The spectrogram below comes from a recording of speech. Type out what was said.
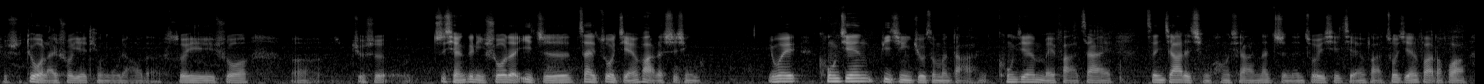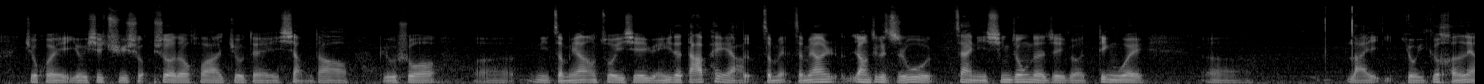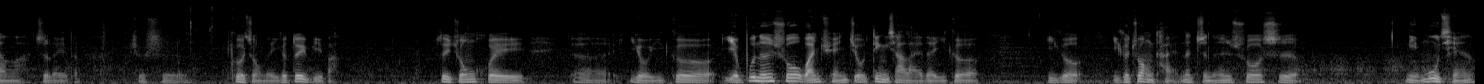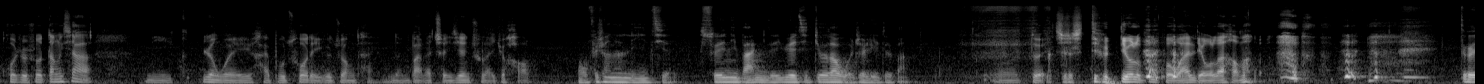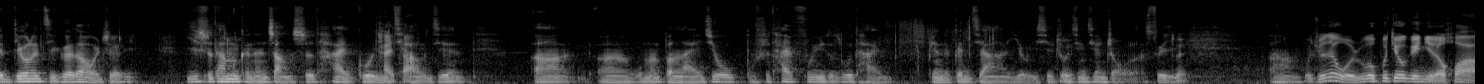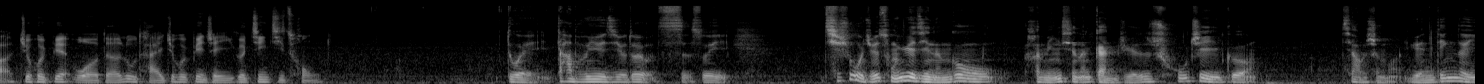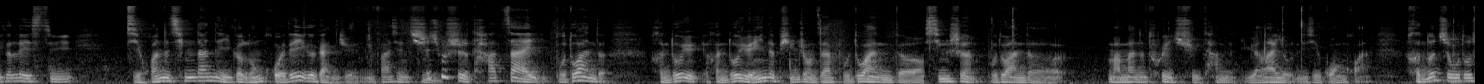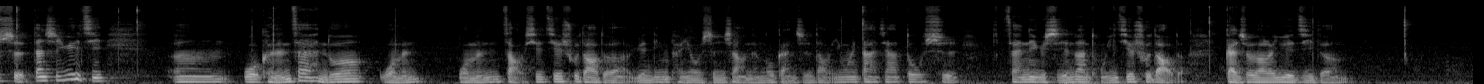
就是对我来说也挺无聊的，所以说，呃，就是之前跟你说的一直在做减法的事情嘛，因为空间毕竟就这么大，空间没法再增加的情况下，那只能做一些减法。做减法的话，就会有一些取舍。取舍的话，就得想到，比如说，呃，你怎么样做一些园艺的搭配啊？怎么怎么样让这个植物在你心中的这个定位，呃。来有一个衡量啊之类的，就是各种的一个对比吧，最终会呃有一个也不能说完全就定下来的一个一个一个状态，那只能说是你目前或者说当下你认为还不错的一个状态，能把它呈现出来就好了。我非常能理解，所以你把你的月季丢到我这里，对吧？嗯，对，只是丢丢了部分，我还留了，好吗？对，丢了几颗到我这里，一是他们可能长势太过于强健，啊，嗯，我们本来就不是太富裕的露台，变得更加有一些捉襟见肘了，所以，嗯，我觉得我如果不丢给你的话，就会变我的露台就会变成一个荆棘丛。对，大部分月季又都有刺，所以，其实我觉得从月季能够很明显的感觉得出这个。叫什么园丁的一个类似于喜欢的清单的一个轮回的一个感觉，你发现其实就是它在不断的很多原很多原因的品种在不断的兴盛，不断的慢慢的褪去它们原来有的那些光环。很多植物都是，但是月季，嗯，我可能在很多我们我们早些接触到的园丁朋友身上能够感知到，因为大家都是在那个时间段统一接触到的，感受到了月季的。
